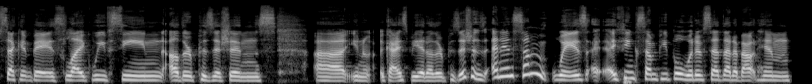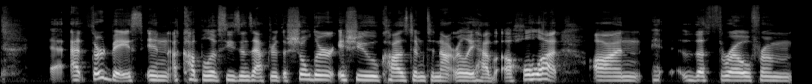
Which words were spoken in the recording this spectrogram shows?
second base like we've seen other positions uh you know guys be at other positions. And in some ways I, I, think some people would have said that about him at third base in a couple of seasons after the shoulder issue caused him to not really have a whole lot on the throw from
